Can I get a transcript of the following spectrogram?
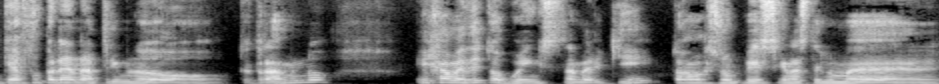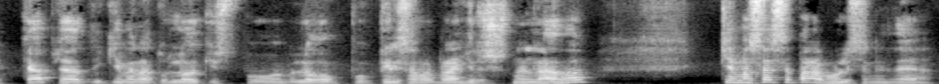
Και αφού περνάει ένα τρίμηνο τετράμινο, είχαμε δει το Wings στην Αμερική. Το είχαμε χρησιμοποιήσει για να στείλουμε κάποια αντικείμενα του Loki που λόγω που κλείσαμε πρέπει να γυρίσουμε στην Ελλάδα. Και μας άρεσε πάρα πολύ στην ιδέα.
